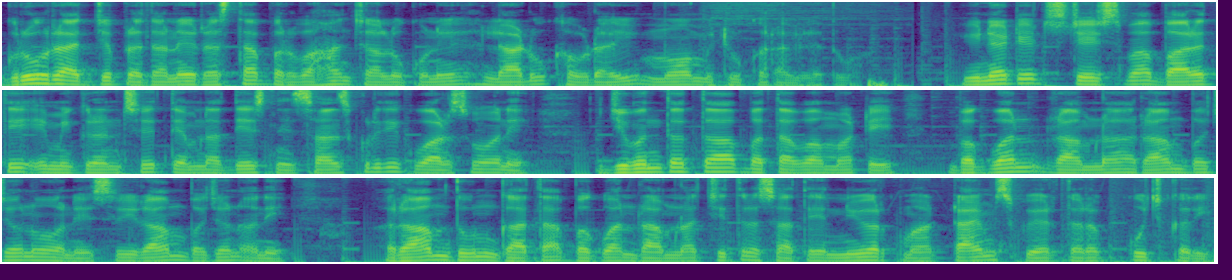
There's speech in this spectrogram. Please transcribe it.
ગૃહ રાજ્ય પ્રધાને રસ્તા પર વાહન ચાલકોને લાડુ ખવડાવી મોં મીઠું કરાવ્યું હતું. યુનાઇટેડ સ્ટેટ્સમાં ભારતીય ઇમિગ્રન્ટ્સે તેમના દેશની સાંસ્કૃતિક વારસો અને જીવંતતા બતાવવા માટે ભગવાન રામના રામ ભજનો અને શ્રી રામ ભજન અને રામધૂન ગાતા ભગવાન રામના ચિત્ર સાથે ન્યૂયોર્કમાં ટાઈમ સ્ક્વેર તરફ કૂચ કરી.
